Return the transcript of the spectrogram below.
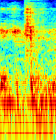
Breathe.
